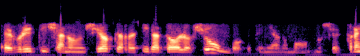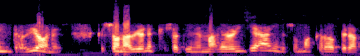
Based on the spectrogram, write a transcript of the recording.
el British anunció que retira todos los Jumbo, que tenía como, no sé, 30 aviones, que son aviones que ya tienen más de 20 años, que son más caros de operar.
